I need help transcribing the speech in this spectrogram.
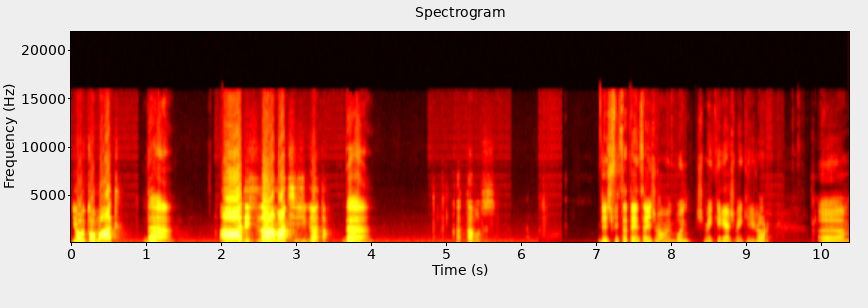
e automat. Da, A, deci la la maxim și gata. da. Gata, boss. Deci fiți atenți aici, oameni buni, șmecheria șmecherilor. Uh,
